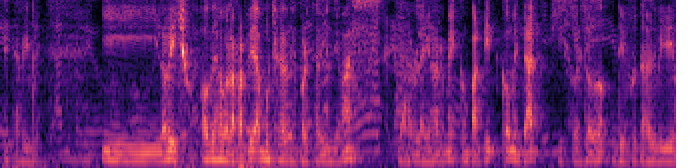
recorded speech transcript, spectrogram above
es terrible. Y lo dicho, os dejo con la partida, muchas gracias por estar un día más, dejar un like enorme, compartid, comentad y sobre todo disfrutad del vídeo.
